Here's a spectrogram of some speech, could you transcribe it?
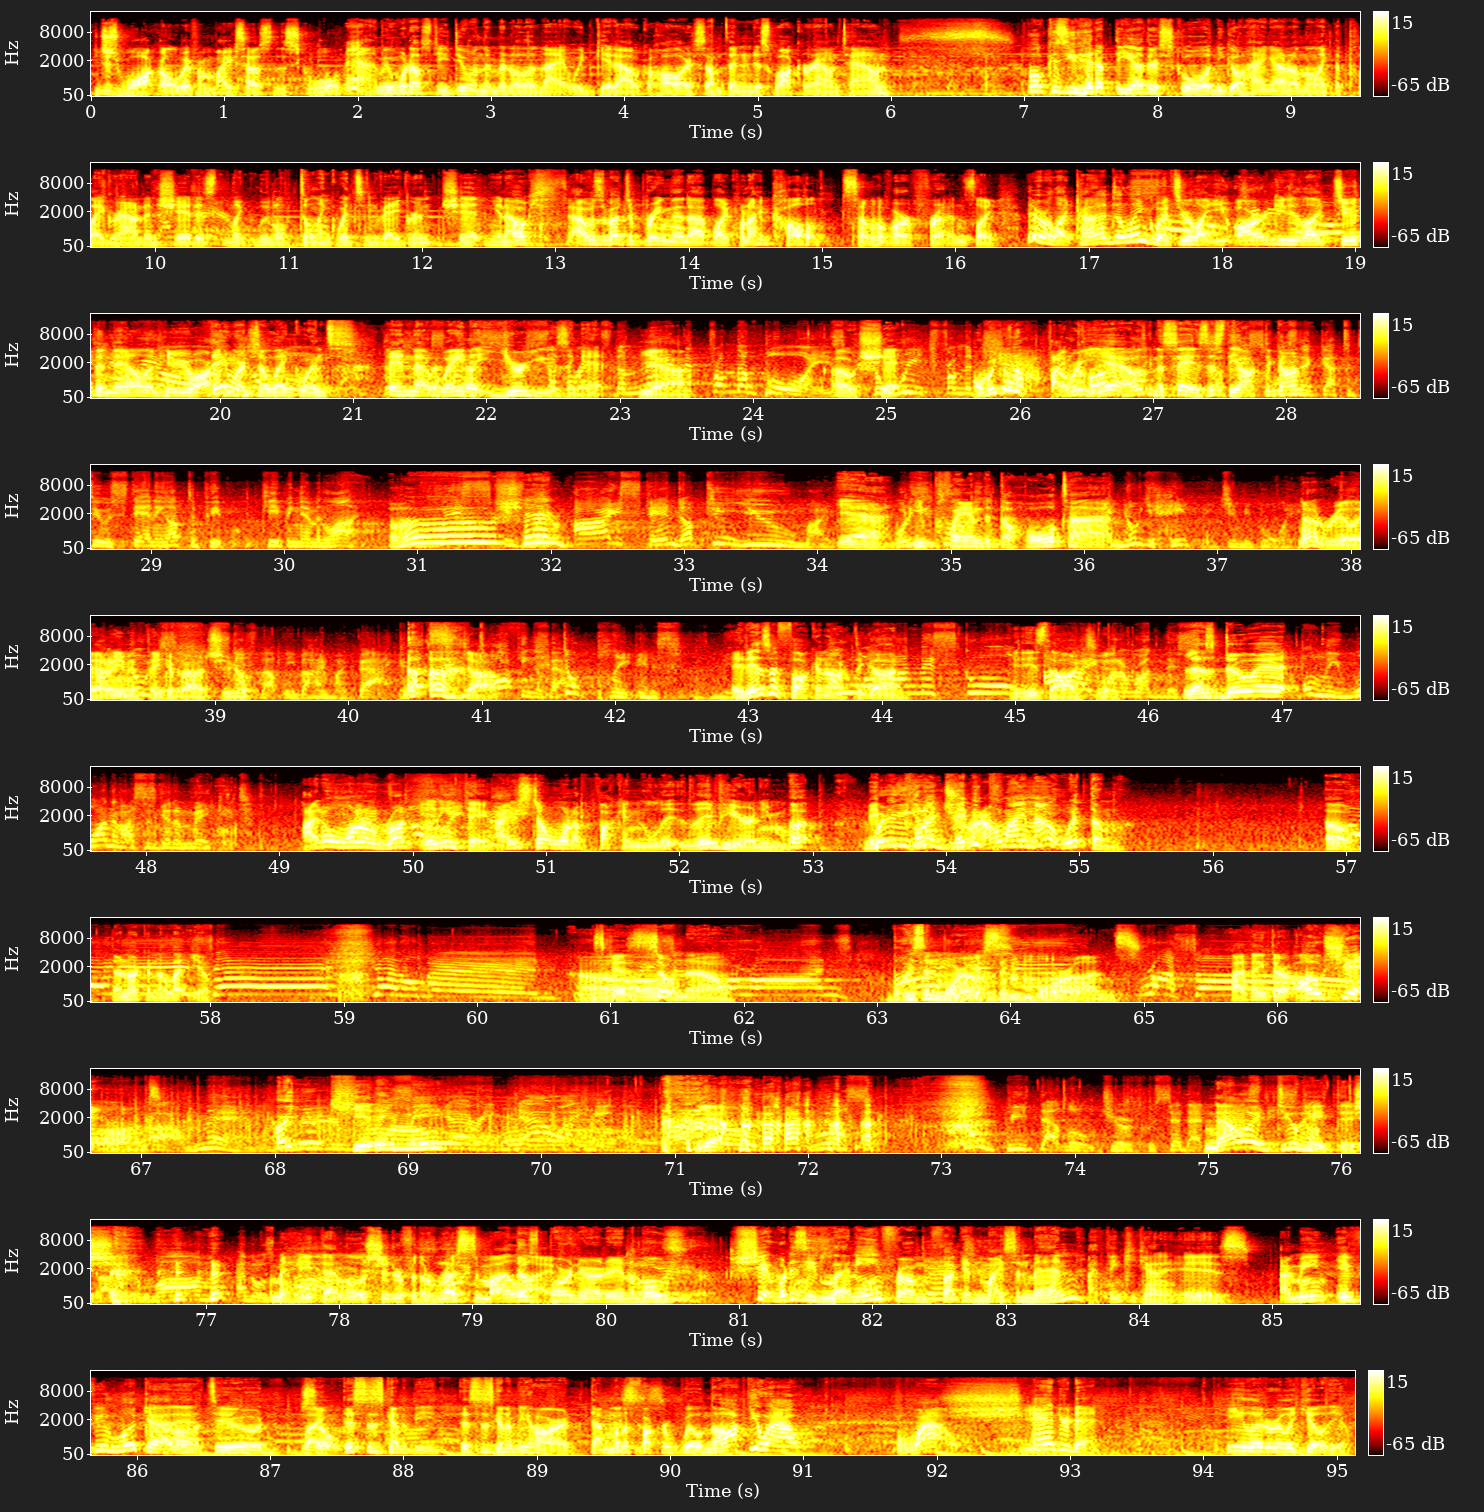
You just walk all the way from Mike's house to the school. Yeah, I mean, what else do you do in the middle of the night? We'd get alcohol or something and just walk around town. Well, because you hit up the other school and you go hang out on the like the playground and shit as like little delinquents and vagrant shit, you know? Okay, I was about to bring that up. Like when I called some of our friends, like they were like kind of delinquents. You were like you argued it like tooth and nail, and here you are. They weren't delinquents in the way that you're using it. Yeah. From the boys. Oh, shit. wheat from the Are we doing a fight Are we- club? yeah, I was gonna say, is this the Okay, so octagon? what's that got to do with standing up to people, keeping them in line? Oh This is shit! where I stand up to you, my friend. Yeah, What are he you planned talking it the about? whole I time. know you hate me, Jimmy boy. Not really. I don't even think about you. Stuff about me behind my back. Stuff. Talking about. Don't play innocent with me. It is a fucking You octagon. run this school? It is the octagon. wanna run this Let's do it. Only one of us is gonna make it. I don't want to run gotta anything. I just don't want to fucking li- live here anymore. Uh, maybe Where are you climb, gonna maybe climb me? out with them. Oh, they're not gonna let you. Ladies and Gentlemen. This guy's so Oh no. Morons. Boys and morons. Boys and morons. I think they're all Oh, shit. morons. Oh man. Are you kidding me? Now I. Yeah. Beat that little jerk who said that. Now I do hate this shit. your mom and those I'm gonna hate that little shitter for the rest of my Those life. Those barnyard animals. Shit, what is he, Lenny from fucking Mice and Men? I think he kind of is. I mean, if you look at Oh, it, dude. Like, So- this is gonna be, this is gonna be hard. That This motherfucker will knock you out. Oh, wow. shit. And you're dead. He literally killed you.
